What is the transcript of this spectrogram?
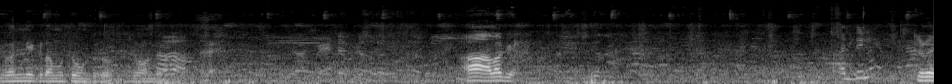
ఇవన్నీ ఇక్కడ అమ్ముతూ ఉంటారు చూడండి ఆ, అలాగే ఇక్కడే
